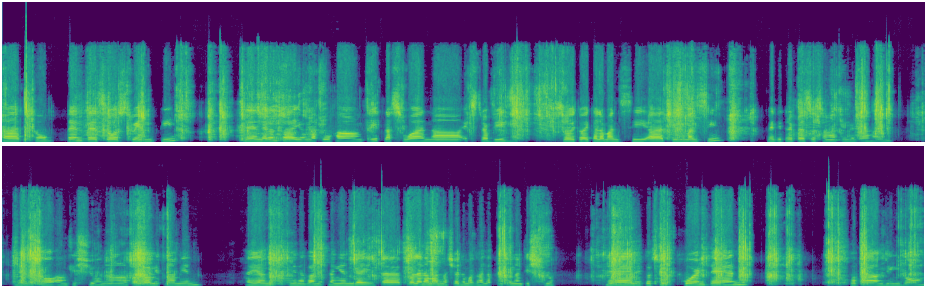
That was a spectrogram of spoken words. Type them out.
At itong 10 pesos, 20. Then, meron tayong nakuhang 3 plus 1 na extra big. So, ito ay calamansi at chili mansi. 23 pesos ang aking bentahan. Then, ito ang tissue na panggamit namin. Ayan, ginagamit lang yan guys. At wala naman masyado maghanap dito ng tissue. Then, ito sweet corn 10. Ito pa ang dingdong.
